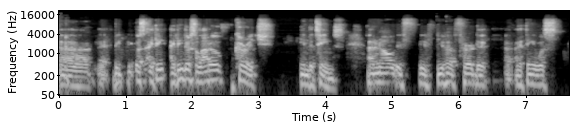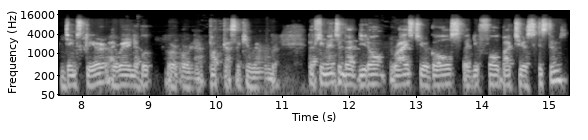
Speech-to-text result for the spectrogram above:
uh, because I think I think there's a lot of courage in the teams. I don't know if if you have heard that. I think it was James Clear. I read in a book or, or in a podcast. I can't remember, but he mentioned that you don't rise to your goals, but you fall back to your systems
